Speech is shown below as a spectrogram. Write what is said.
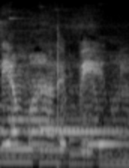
Diamante pico.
